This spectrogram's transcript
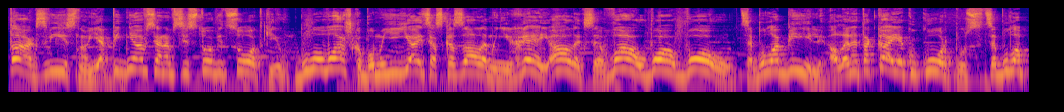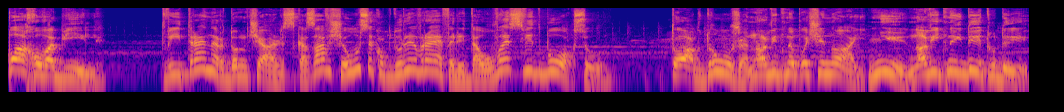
Так, звісно, я піднявся на всі 100%. Було важко, бо мої яйця сказали мені: Гей, Алексе, вау, вау, вау! Це була біль, але не така, як у корпус. Це була пахова біль. Твій тренер Дон Чарльз сказав, що Усик обдурив рефері та увесь світ боксу. Так, друже, навіть не починай. Ні, навіть не йди туди.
